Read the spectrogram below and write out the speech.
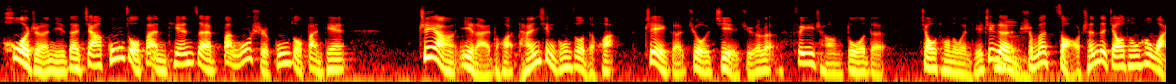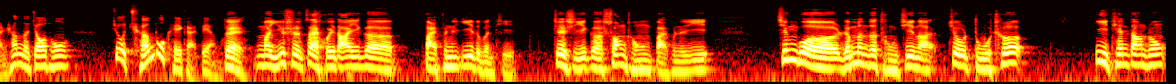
或者你在家工作半天，在办公室工作半天，这样一来的话，弹性工作的话，这个就解决了非常多的交通的问题。这个什么早晨的交通和晚上的交通就全部可以改变了。对，那么于是再回答一个百分之一的问题，这是一个双重百分之一。经过人们的统计呢，就是堵车一天当中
